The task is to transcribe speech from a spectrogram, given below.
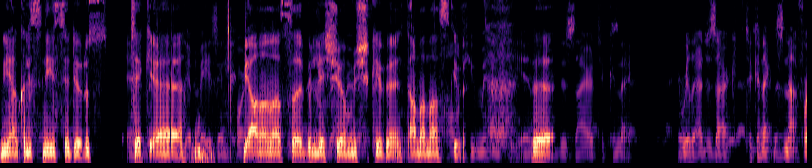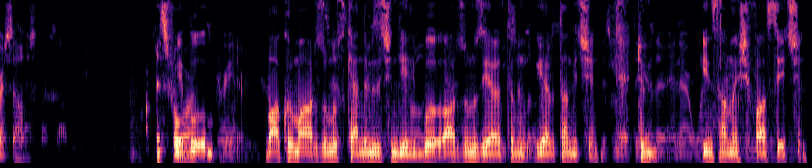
dünya kalesini hissediyoruz. Tek e, bir ananası birleşiyormuş gibi, ananas gibi. Ve- E, bu-. Bağ kurma arzumuz kendimiz için değil. Bu arzumuz yaratım, yaratan için. Tüm insanlığın şifası için.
